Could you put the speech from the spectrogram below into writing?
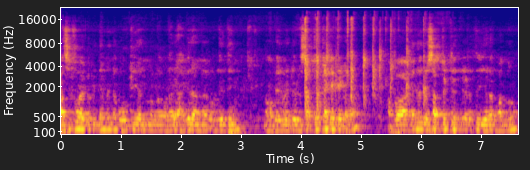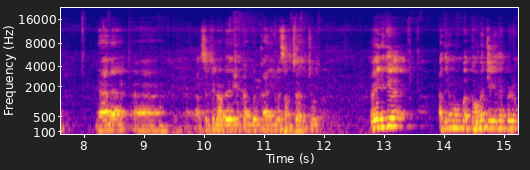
ആസിഫുമായിട്ട് പിന്നെയും പിന്നെ വർക്ക് ചെയ്യാൻ എന്നുള്ളത് വളരെ ആഗ്രഹമാണ് ഉള്ളി തിങ് നമുക്ക് അതിന് പറ്റിയ ഒരു സബ്ജക്റ്റൊക്കെ കിട്ടണം. അപ്പോൾ അങ്ങനെ ഒരു സബ്ജക്റ്റ് എന്റെ അടുത്ത് ഈയിടെ വന്നു. ഞാൻ ആസിഫിനോട് കണ്ടു കാര്യങ്ങൾ സംസാരിച്ചു. അപ്പോൾ എനിക്ക് അതിനു മുമ്പ് തോമൻ ചെയ്തപ്പോഴും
